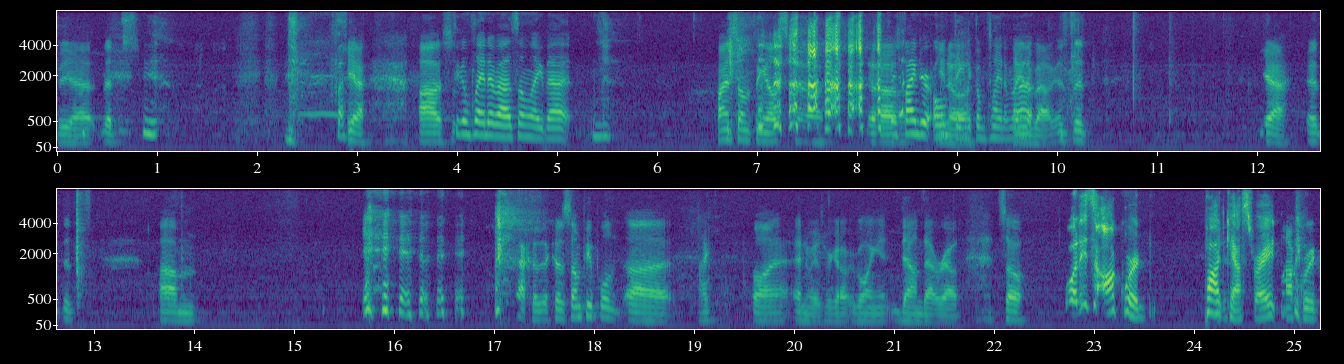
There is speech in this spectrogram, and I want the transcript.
yeah, that's yeah. Uh, so to complain about something like that. find something else to, to So find your you own know, thing to complain complain about. about. It's it, yeah, it, it's um yeah, because some people uh like well anyways we're going down that route. So well it's awkward podcast right awkward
